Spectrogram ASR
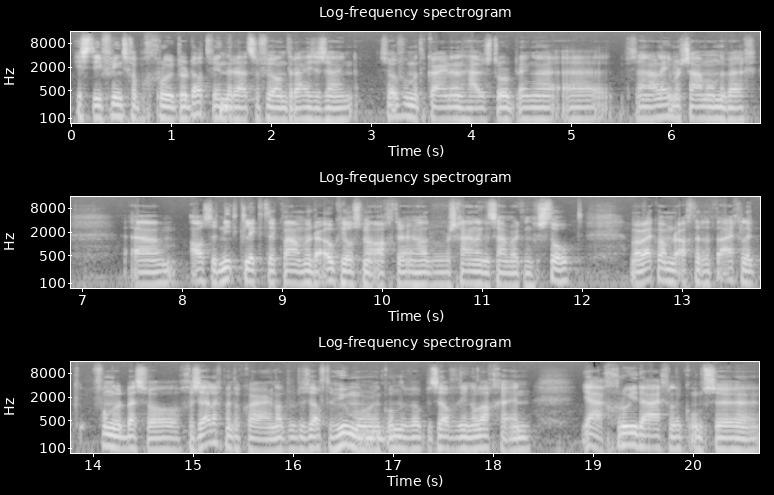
is die vriendschap gegroeid doordat we inderdaad zoveel aan het reizen zijn. Zoveel met elkaar in een huis doorbrengen. Uh, we zijn alleen maar samen onderweg. Um, als het niet klikte, kwamen we daar ook heel snel achter en hadden we waarschijnlijk de samenwerking gestopt. Maar wij kwamen erachter dat eigenlijk vonden we het best wel gezellig met elkaar. En hadden we dezelfde humor en konden we op dezelfde dingen lachen. En ja, groeide eigenlijk onze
